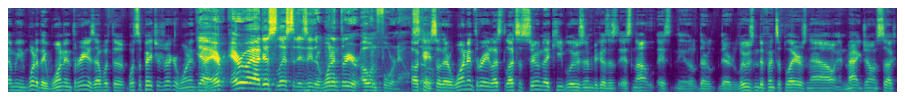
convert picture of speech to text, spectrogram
I mean, what are they? One and three? Is that what the what's the Patriots record? One and three. Yeah, every, everybody I just listed is either one and three or zero and four now. Okay, so. they're one and three. Let's let's assume they keep losing because it's, it's not it's you know they're they're losing defensive players now and Mac Jones sucks.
